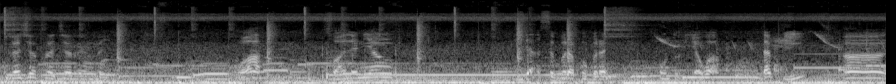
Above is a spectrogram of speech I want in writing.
pelajar-pelajar yang lain. Wah, soalan yang seberapa berat untuk dijawab. Tapi uh,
